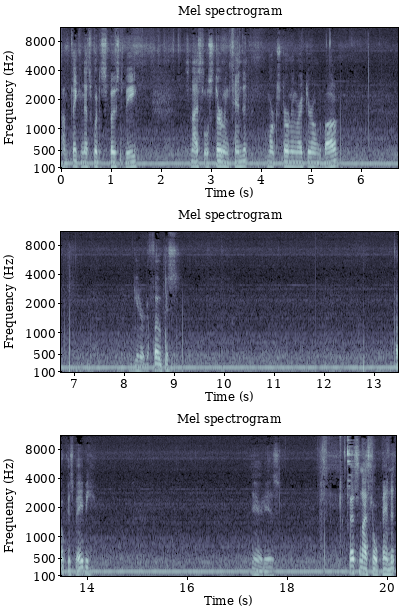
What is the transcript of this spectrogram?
I'm thinking that's what it's supposed to be. It's a nice little sterling pendant. Mark Sterling right there on the bottom. Get her to focus. Focus, baby. There it is. That's a nice little pendant.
